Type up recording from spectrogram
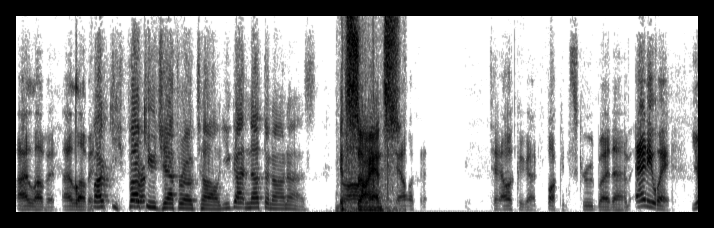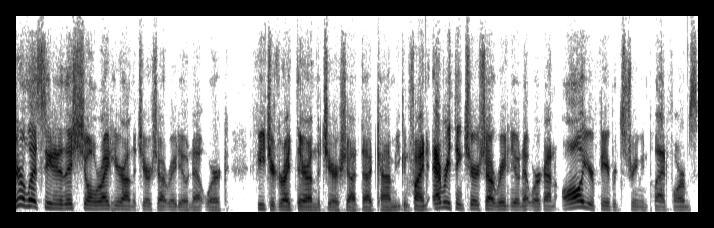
I love it. I love it. Fuck you, fuck you, Jethro Tull. You got nothing on us. It's oh, science. Metallica, Metallica got fucking screwed by them. Anyway, you're listening to this show right here on the Chairshot Radio Network, featured right there on the Chairshot.com. You can find everything Chairshot Radio Network on all your favorite streaming platforms.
